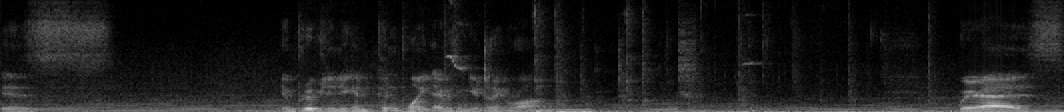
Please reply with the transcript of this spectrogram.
is improved and you can pinpoint everything you're doing wrong. Whereas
